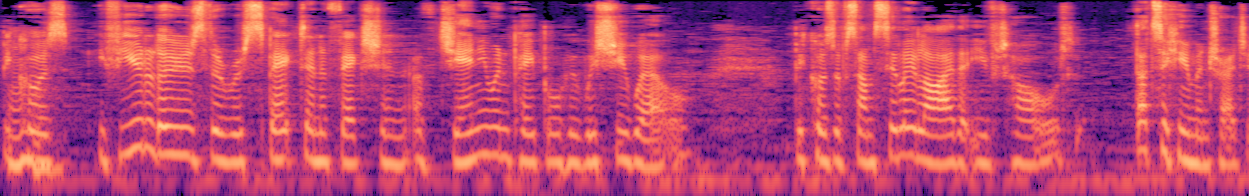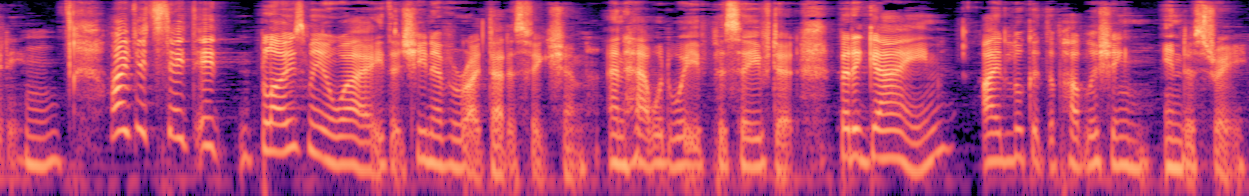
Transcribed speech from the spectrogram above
Because mm-hmm. if you lose the respect and affection of genuine people who wish you well because of some silly lie that you've told, that's a human tragedy. Mm. I just it, it blows me away that she never wrote that as fiction, and how would we have perceived it? But again, I look at the publishing industry,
